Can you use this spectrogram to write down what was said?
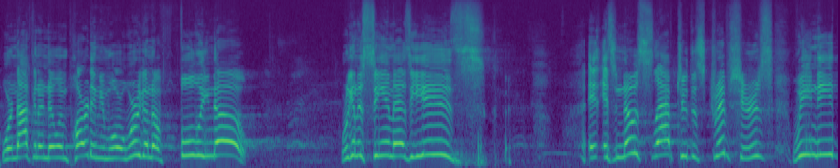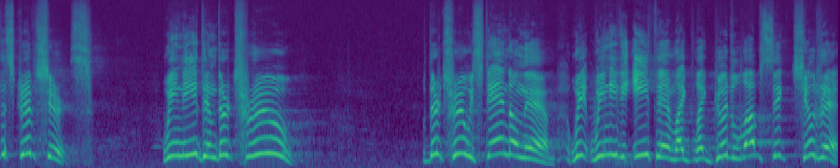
we're not going to know in part anymore. We're going to fully know. We're going to see him as he is. It's no slap to the scriptures. We need the scriptures. We need them. They're true. They're true. We stand on them. We, we need to eat them like, like good, lovesick children,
